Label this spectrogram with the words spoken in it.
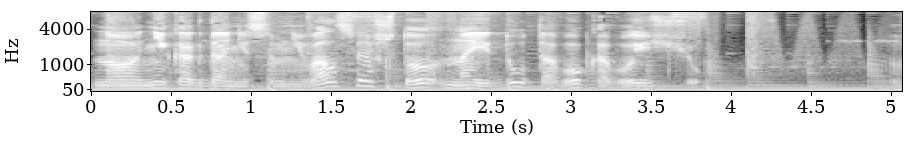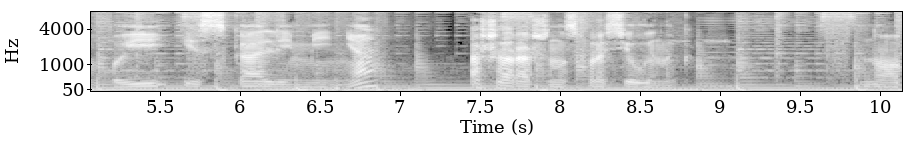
но никогда не сомневался, что найду того, кого ищу». «Вы искали меня?» – ошарашенно спросил инок. «Но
